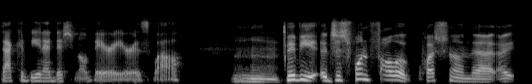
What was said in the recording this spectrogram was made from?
that could be an additional barrier as well Mm, maybe uh, just one follow up question on that. I,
